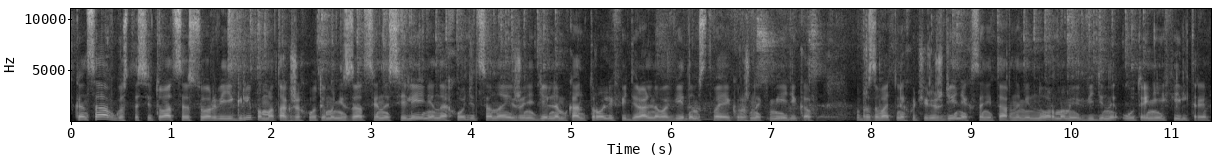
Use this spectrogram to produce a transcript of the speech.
С конца августа ситуация с ОРВИ и гриппом, а также ход иммунизации населения находится на еженедельном контроле Федерального ведомства и окружных медиков. В образовательных учреждениях санитарными нормами введены утренние фильтры.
